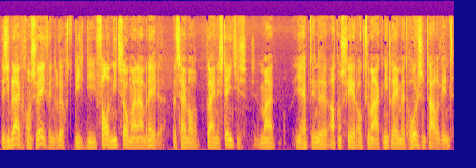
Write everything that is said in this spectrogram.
Dus die blijven gewoon zweven in de lucht. Die, die vallen niet zomaar naar beneden. Dat zijn wel kleine steentjes, maar je hebt in de atmosfeer ook te maken... niet alleen met horizontale wind,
